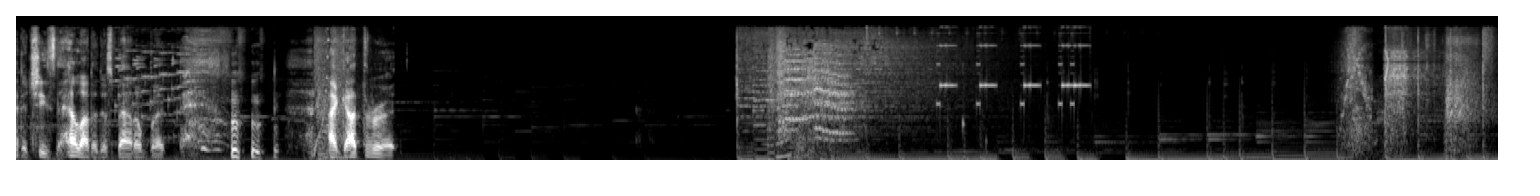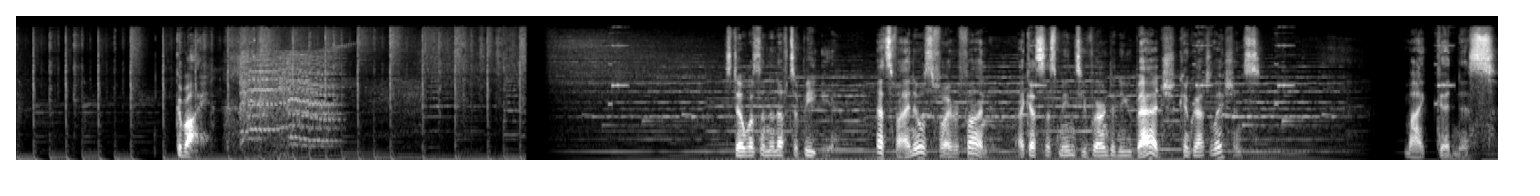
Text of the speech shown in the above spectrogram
Had to cheese the hell out of this battle, but I got through it. Goodbye. Still wasn't enough to beat you. That's fine, it was very fun. I guess this means you've earned a new badge. Congratulations. My goodness.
